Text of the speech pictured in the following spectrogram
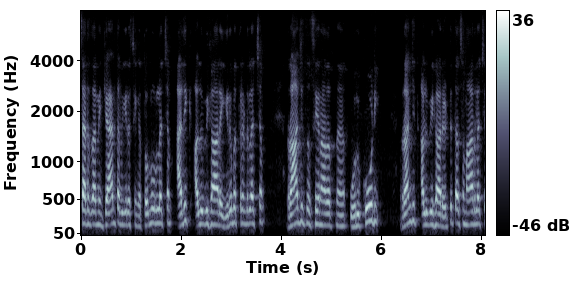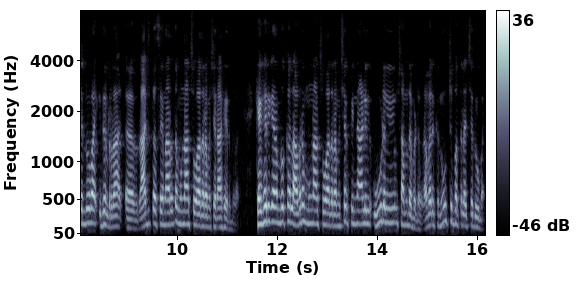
சட்டதானி ஜெயந்த வீரசிங்க தொண்ணூறு லட்சம் அலிக் அலுவிகார இருபத்தி ரெண்டு லட்சம் ராஜித் சேனாரத்ன ஒரு கோடி ரஞ்சித் அலுவிகார் எட்டு தசம் ஆறு லட்சம் ரூபாய் இதில் ராஜித சேனாரத்ன முன்னாள் சுகாதார அமைச்சராக இருந்தவர். கெஹரி கரம்புக்கல் அவரும் முன்னாள் சுகாதார அமைச்சர் பின்னாளில் ஊழலிலும் சம்பந்தப்பட்டவர் அவருக்கு நூற்று பத்து லட்சம் ரூபாய்.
